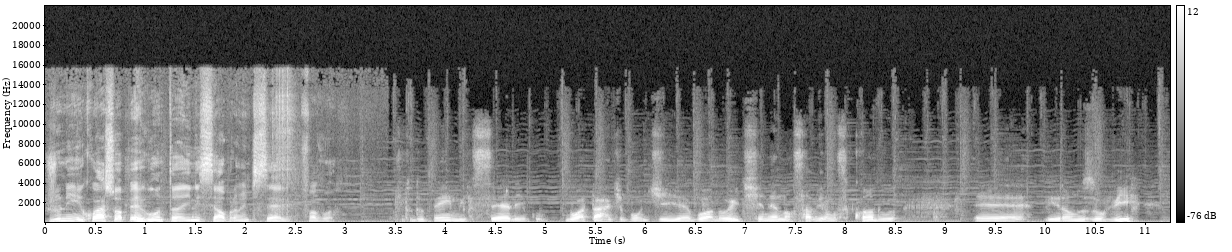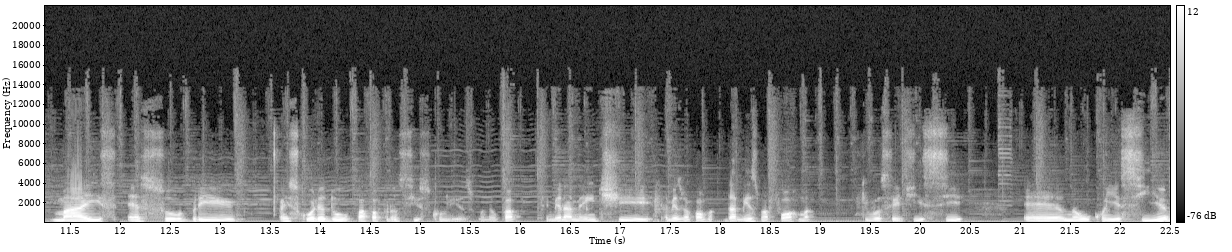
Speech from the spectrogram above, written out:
Juninho, qual é a sua pergunta inicial para a Miticelli, por favor? Tudo bem, Miticelli? Boa tarde, bom dia, boa noite, né? Não sabemos quando é, irão nos ouvir, mas é sobre a escolha do Papa Francisco mesmo. Né? O Papa, primeiramente, da mesma forma, da mesma forma que você disse, é, eu não o conhecia,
